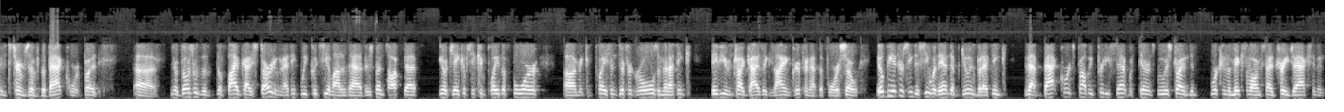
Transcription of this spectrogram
in terms of the backcourt, but uh, you know, those were the, the five guys starting, and I think we could see a lot of that. There's been talk that you know Jacobson can play the four um, and can play some different roles, and then I think they've even tried guys like Zion Griffin at the four. So it'll be interesting to see what they end up doing. But I think that backcourt's probably pretty set with Terrence Lewis trying to work in the mix alongside Tre Jackson and,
